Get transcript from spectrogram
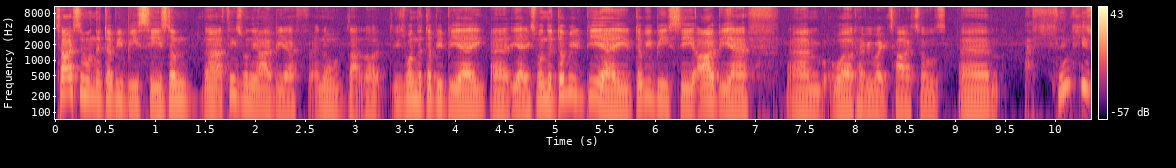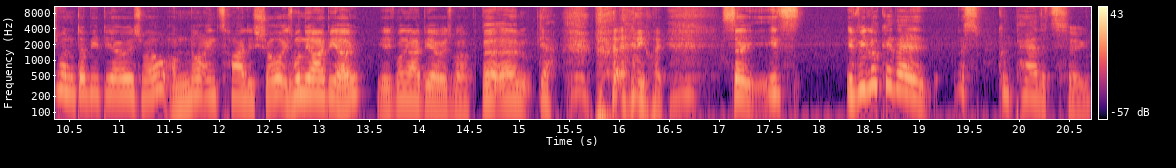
Tyson won the WBC. He's done. Uh, I think he's won the IBF and all that lot. He's won the WBA. Uh, yeah, he's won the WBA, WBC, IBF, um, World Heavyweight titles. Um, I think he's won WBO as well. I'm not entirely sure. He's won the IBO. Yeah, he's won the IBO as well. But um, yeah. but anyway, so it's if we look at their let's compare the two.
